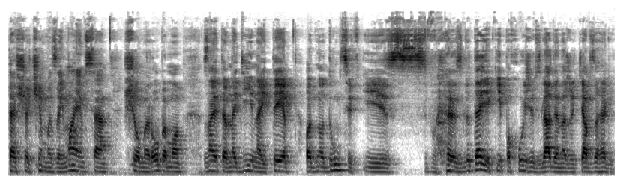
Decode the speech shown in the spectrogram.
те, що чим ми займаємося, що ми робимо. Знаєте, в надії знайти однодумців і з людей, які похожі взгляди на життя взагалі.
